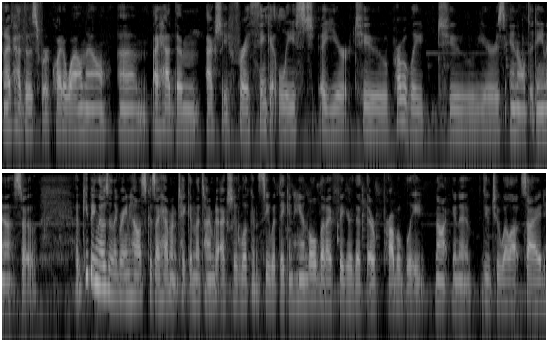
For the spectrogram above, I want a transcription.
and I've had those for quite a while now. Um, I had them actually for I think at least a year or two, probably two years in Altadena. So I'm keeping those in the greenhouse because I haven't taken the time to actually look and see what they can handle. But I figure that they're probably not going to do too well outside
